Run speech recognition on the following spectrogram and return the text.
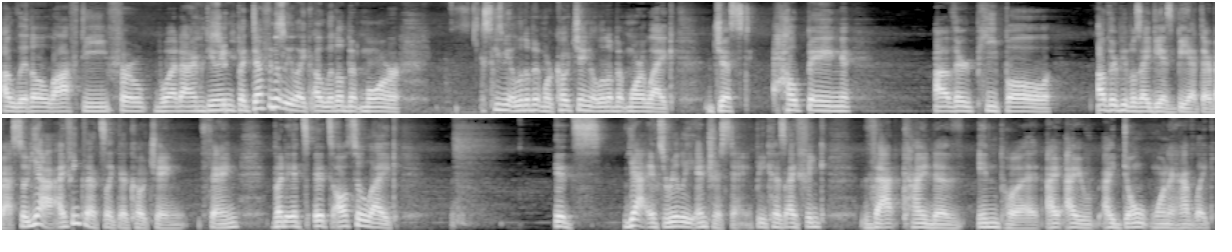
a little lofty for what I'm doing, but definitely like a little bit more excuse me, a little bit more coaching, a little bit more like just helping other people other people's ideas be at their best. So yeah, I think that's like a coaching thing, but it's it's also like it's yeah, it's really interesting because I think that kind of input, I I, I don't want to have like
